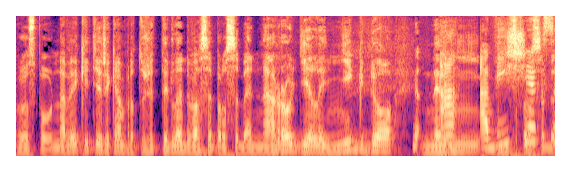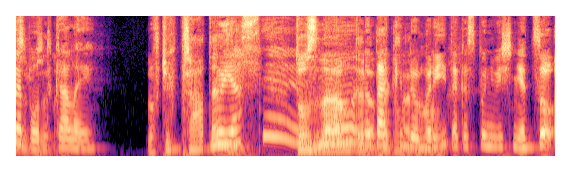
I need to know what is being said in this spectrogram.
Budou spolu. Na věky, ti říkám, protože tyhle dva se pro sebe narodili, nikdo no není A, a víš, jak se potkali? No v těch přátelích. No jasně. To znám no, teda no tak takhle, dobrý, no. tak aspoň víš něco.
